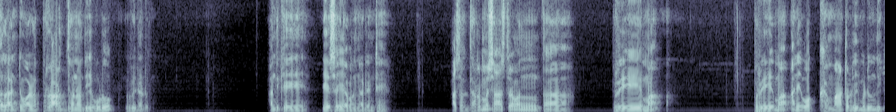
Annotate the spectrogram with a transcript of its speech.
అలాంటి వాళ్ళ ప్రార్థన దేవుడు వినడు. అందుకే ఏసయ్య ఏమన్నాడంటే అసలు ధర్మశాస్త్రం అంతా ప్రేమ ప్రేమ అనే ఒక్క మాటలో ఇమిడి ఉంది.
